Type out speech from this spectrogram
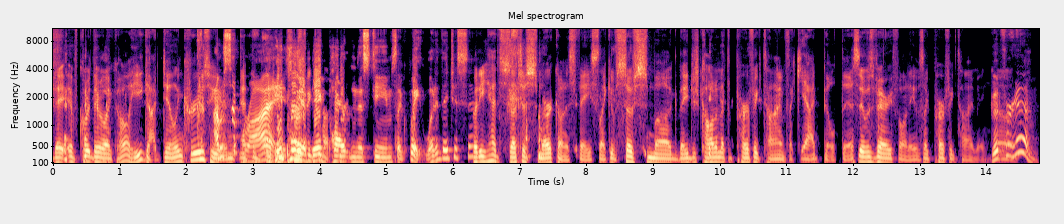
they of course they were like, oh, he got Dylan Crews here. I'm surprised. He played a big time. part in this team. It's like, wait, what did they just say? But he had such a smirk on his face, like it was so smug. They just called him at the perfect time. It's like, yeah, I built this. It was very funny. It was like perfect timing. Good um, for him.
